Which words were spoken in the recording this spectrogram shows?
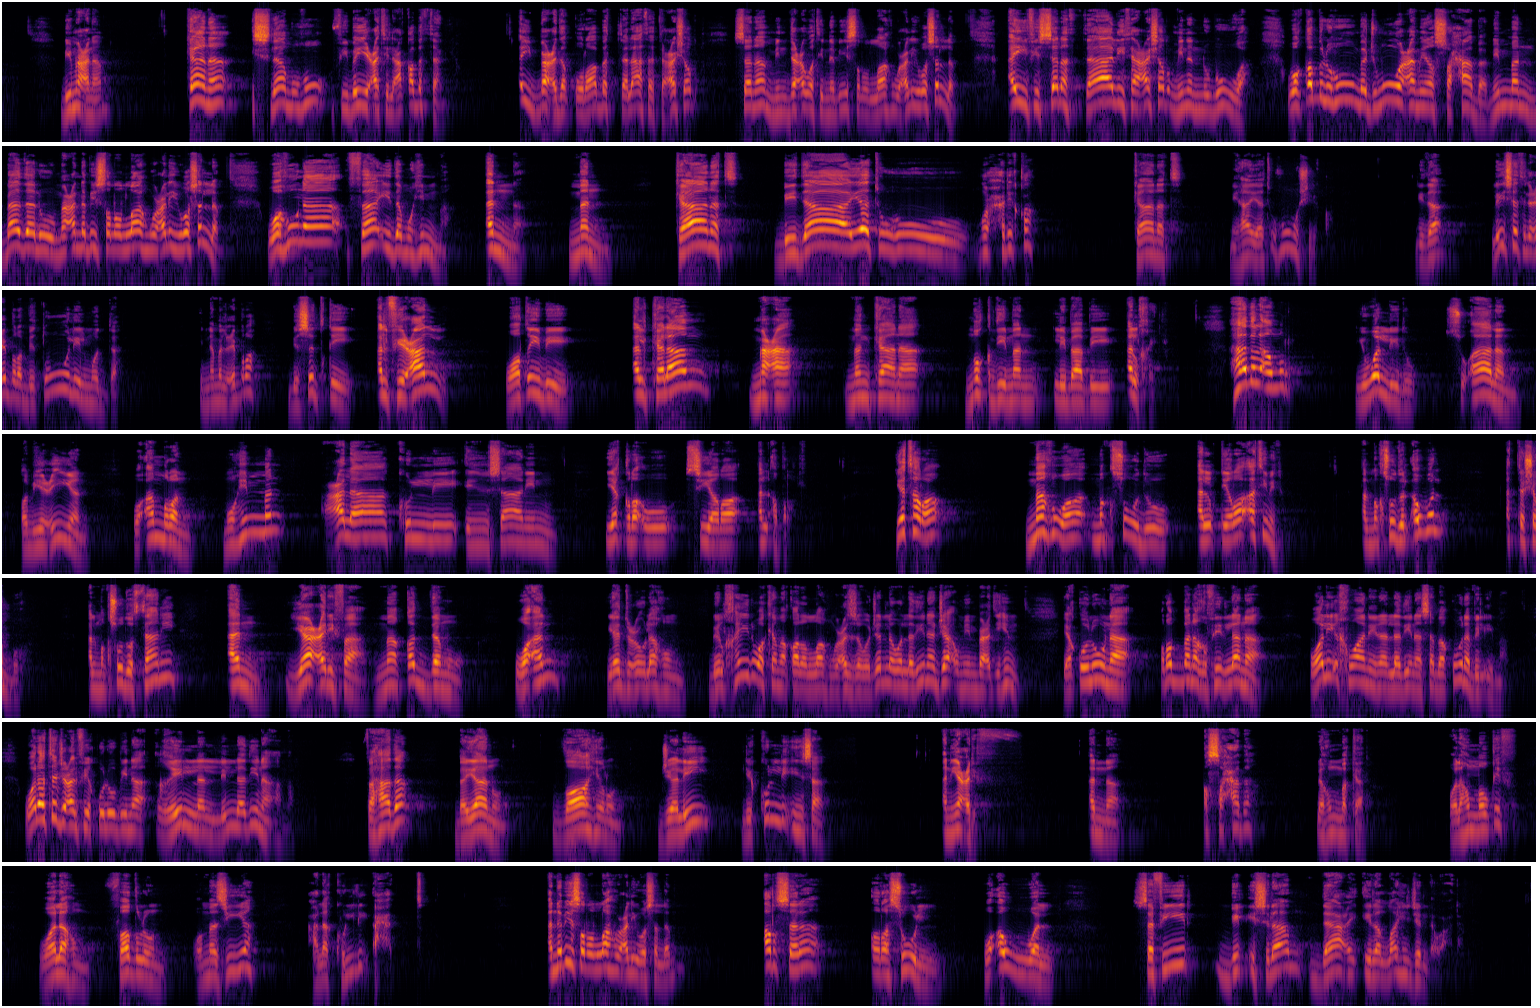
بمعنى كان إسلامه في بيعة العقبة الثانية أي بعد قرابة ثلاثة عشر سنة من دعوة النبي صلى الله عليه وسلم أي في السنة الثالثة عشر من النبوة. وقبله مجموعة من الصحابة ممن بذلوا مع النبي صلى الله عليه وسلم وهنا فائدة مهمة أن من كانت بدايته محرقة كانت نهايته مشرقة. لذا ليست العبرة بطول المدة إنما العبرة بصدق الفعال وطيب الكلام مع من كان مقدما لباب الخير. هذا الأمر يولد سؤالا طبيعيا وأمرا مهما على كل إنسان يقرأ سير الأبرار. يا ترى ما هو مقصود القراءة منه؟ المقصود الأول التشبه. المقصود الثاني أن يعرف ما قدموا وأن يدعو لهم بالخير وكما قال الله عز وجل والذين جاءوا من بعدهم يقولون ربنا اغفر لنا ولإخواننا الذين سبقونا بالإيمان. ولا تجعل في قلوبنا غلا للذين آمنوا. فهذا بيان ظاهر جلي لكل إنسان أن يعرف أن الصحابة لهم مكان ولهم موقف ولهم فضل ومزية على كل أحد. النبي صلى الله عليه وسلم أرسل رسول وأول سفير بالإسلام داعي إلى الله جل وعلا.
